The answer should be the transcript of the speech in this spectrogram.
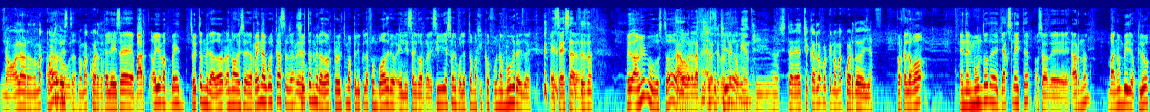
No, la verdad no me ¿No acuerdo. visto? No me acuerdo. Que le dice Bart, oye McBain, soy tu admirador. Ah, no, dice Reina Will Castle, ¿verdad? soy tu admirador, pero la última película fue un bodrio. Y le dice el Gorgory, sí, eso el boleto mágico fue una mugre, güey. Es esa. A mí me gustó. Está güey. buena la Ah, película, se los recomiendo. Sí, necesitaría checarla porque no me acuerdo de ella. Porque luego, en el mundo de Jack Slater, o sea, de Arnold, van a un videoclub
